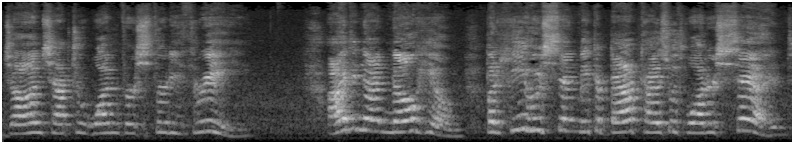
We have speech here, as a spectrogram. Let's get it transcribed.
John chapter 1, verse 33. I did not know him, but he who sent me to baptize with water said,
